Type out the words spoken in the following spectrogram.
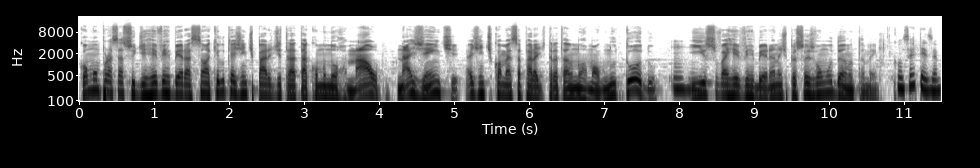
como um processo de reverberação, aquilo que a gente para de tratar como normal na gente, a gente começa a parar de tratar no normal no todo, Uhum. e isso vai reverberando, as pessoas vão mudando também. Com certeza.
